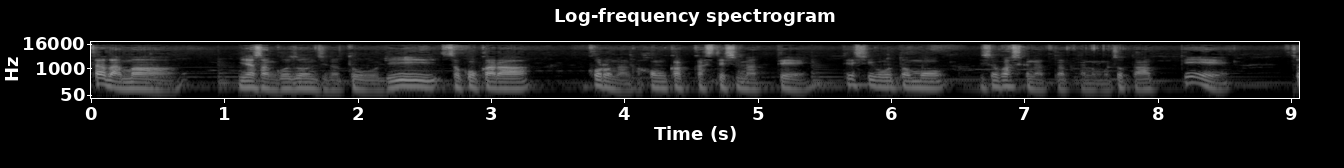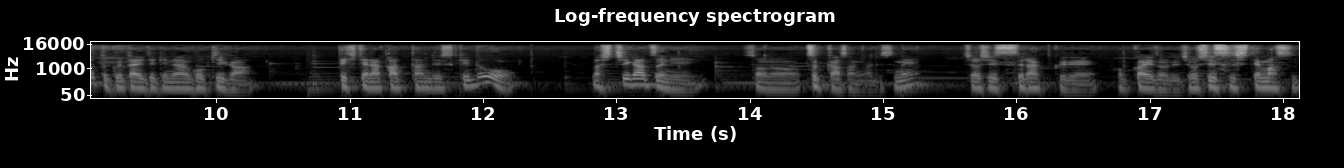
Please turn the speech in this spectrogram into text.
ただまあ、皆さんご存知の通り、そこからコロナが本格化してしまって、で、仕事も忙しくなったってのもちょっとあって、ちょっと具体的な動きができてなかったんですけど、まあ、7月に、その、ツッカーさんがですね、情シススラックで北海道で情シスしてます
